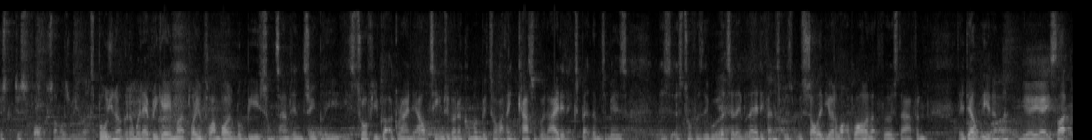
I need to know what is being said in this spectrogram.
just just focus on us really. I suppose you're not going to win every game like playing flamboyant rugby. Sometimes in Tripoli, it's tough. You've got to grind it out. Teams are going to come and be tough. I think Castleford, I didn't expect them to be as, as, as tough as they were today, but their defence was, was solid. You had a lot of ball in that first half, and they dealt with you, didn't they? Yeah, yeah. It's like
